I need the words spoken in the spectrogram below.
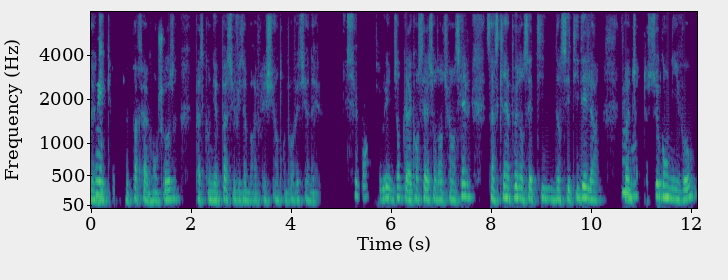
euh, ne peut pas faire grand-chose parce qu'on n'y a pas suffisamment réfléchi entre professionnels. Super. il me semble que la constellation transférentielle s'inscrit un peu dans cette, dans cette idée-là, faire une mmh sorte de second niveau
